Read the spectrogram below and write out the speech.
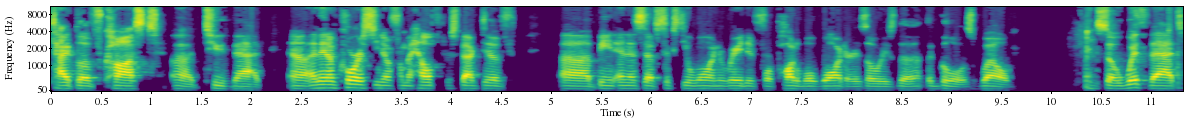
type of cost uh, to that. Uh, and then of course, you know from a health perspective, uh, being NSF 61 rated for potable water is always the the goal as well. And so with that,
